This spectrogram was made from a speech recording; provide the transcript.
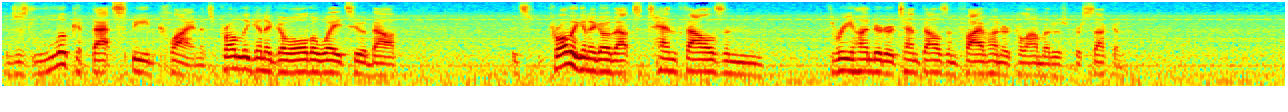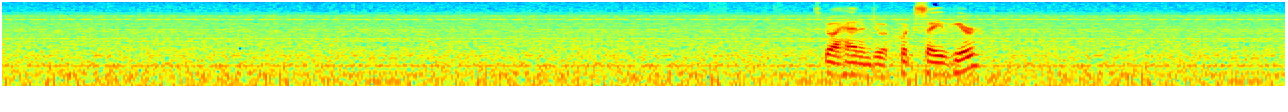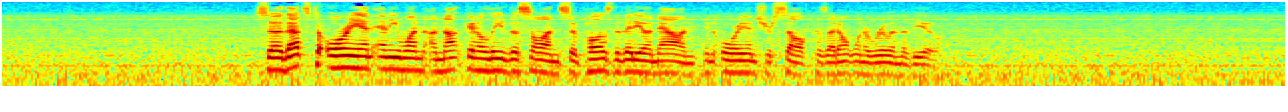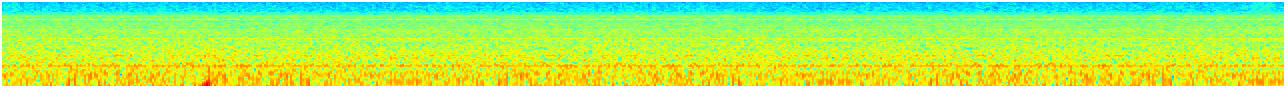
And just look at that speed climb. It's probably going to go all the way to about... It's probably going to go about to 10,000 300 or 10,500 kilometers per second. Let's go ahead and do a quick save here. So that's to orient anyone. I'm not going to leave this on, so pause the video now and, and orient yourself because I don't want to ruin the view.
